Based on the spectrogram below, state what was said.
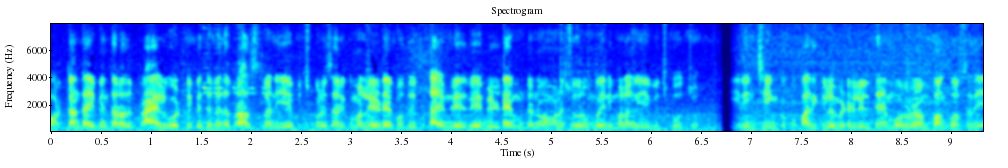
వర్క్ అంతా అయిపోయిన తర్వాత ట్రయల్ కొట్టి పెద్ద పెద్ద ప్రాసెస్లు అన్ని చేయించుకునేసరికి మళ్ళీ లేట్ అయిపోతుంది టైం లేదు. వేబిల్ టైం ఉంటేనో మన షోరూమ్ పోయి నిమ్మలంగా చేయించుకోవచ్చు. ఈ నుంచి ఇంకొక పది కిలోమీటర్లు వెళ్తే మోరుగ్రామ్ బంక్ వస్తుంది.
